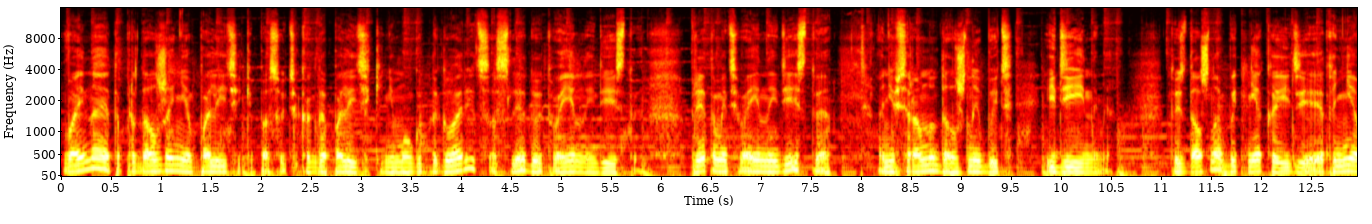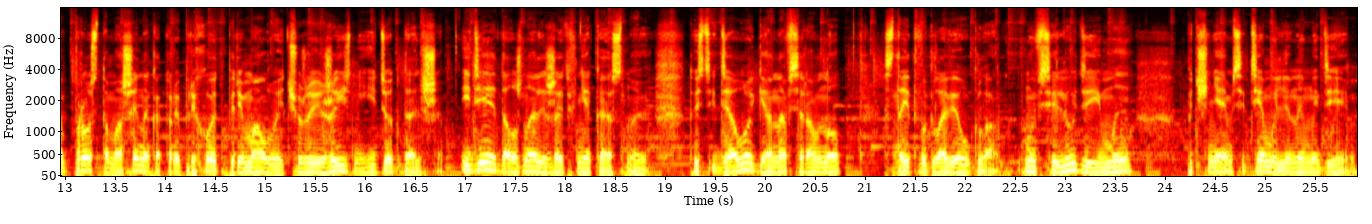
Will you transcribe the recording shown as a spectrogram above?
война – это продолжение политики, по сути. Когда политики не могут договориться, следуют военные действия. При этом эти военные действия, они все равно должны быть идейными. То есть должна быть некая идея. Это не просто машина, которая приходит, перемалывает чужие жизни и идет дальше. Идея должна лежать в некой основе. То есть идеология, она все равно стоит во главе угла. Мы все люди, и мы подчиняемся тем или иным идеям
